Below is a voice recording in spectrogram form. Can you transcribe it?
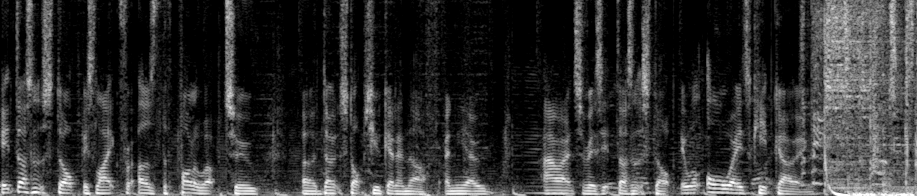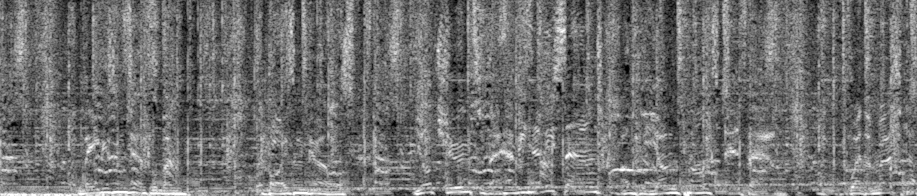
It Doesn't Stop is like for us the follow up to uh, Don't Stop Till You Get Enough. And, you know, our answer is It Doesn't Stop. It will always keep going. Ladies and gentlemen, boys and girls, you're tuned to the heavy, heavy sound of the Young Punks FM, where the mashed up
